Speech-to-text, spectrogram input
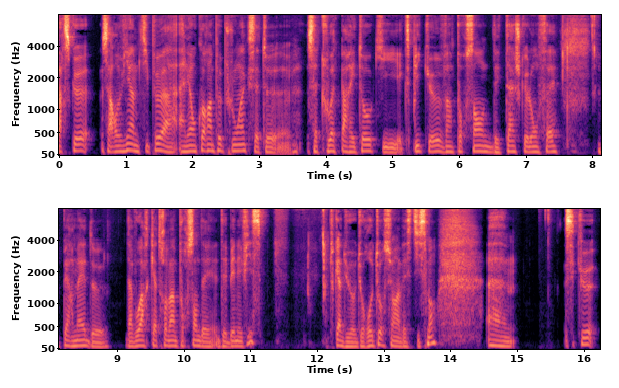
parce que ça revient un petit peu à aller encore un peu plus loin que cette, euh, loi de Pareto qui explique que 20% des tâches que l'on fait permet d'avoir 80% des, bénéfices, en tout cas du, du retour sur investissement. Euh, c'est que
